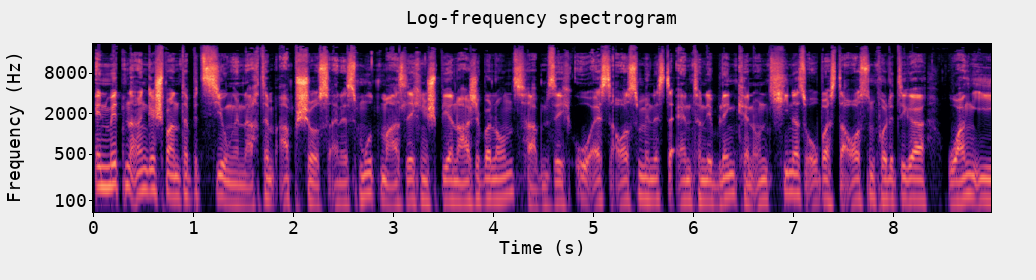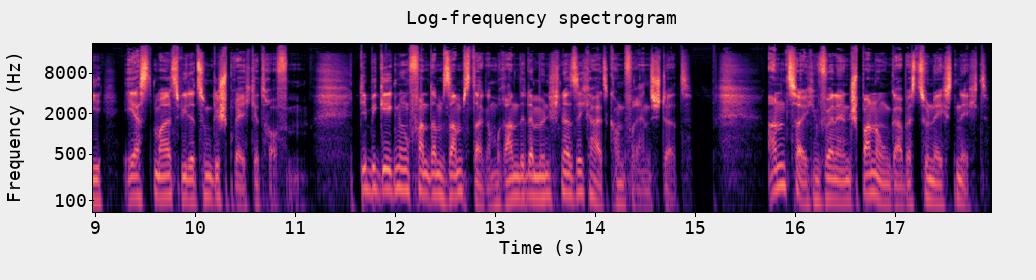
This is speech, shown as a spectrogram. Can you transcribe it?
Inmitten angespannter Beziehungen nach dem Abschuss eines mutmaßlichen Spionageballons haben sich US-Außenminister Anthony Blinken und Chinas oberster Außenpolitiker Wang Yi erstmals wieder zum Gespräch getroffen. Die Begegnung fand am Samstag am Rande der Münchner Sicherheitskonferenz statt. Anzeichen für eine Entspannung gab es zunächst nicht.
